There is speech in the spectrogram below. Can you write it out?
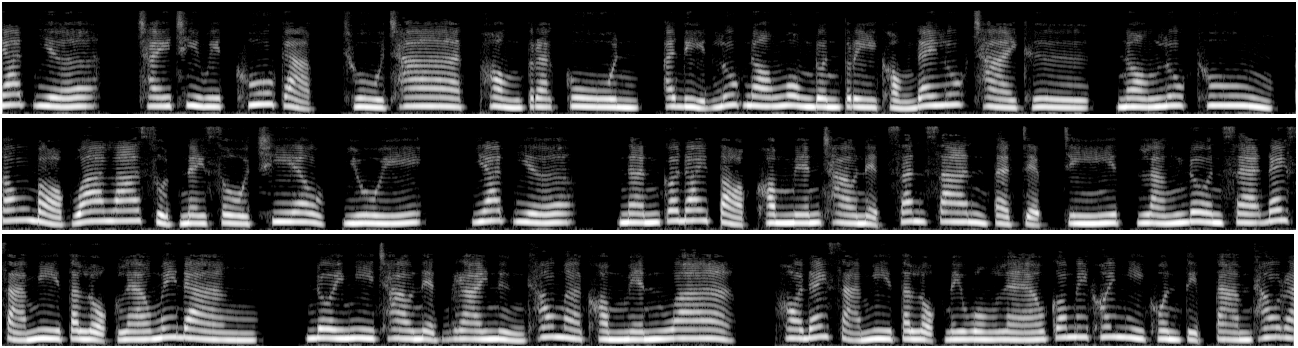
ญาติเยอะ ใช้ชีวิตคู่กับ ชูชาติ ผ่องตระกูล อดีตลูกน้องวงดนตรีของได้ลูกชายคือ น้องลูกทุ่ง ต้องบอกว่าล่าสุดในโซเชียล ยุ้ยญาติเยอะ นั้นก็ได้ตอบคอมเมนต์ชาวเน็ตสั้นๆ แต่เจ็บจี๊ด หลังโดนแซะได้สามีตลกแล้วไม่ดัง โดยมีชาวเน็ตรายหนึ่งเข้ามาคอมเมนต์ว่า พอได้สามีตลกในวงแล้วก็ไม่ค่อยมีคนติดตามเท่าไร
